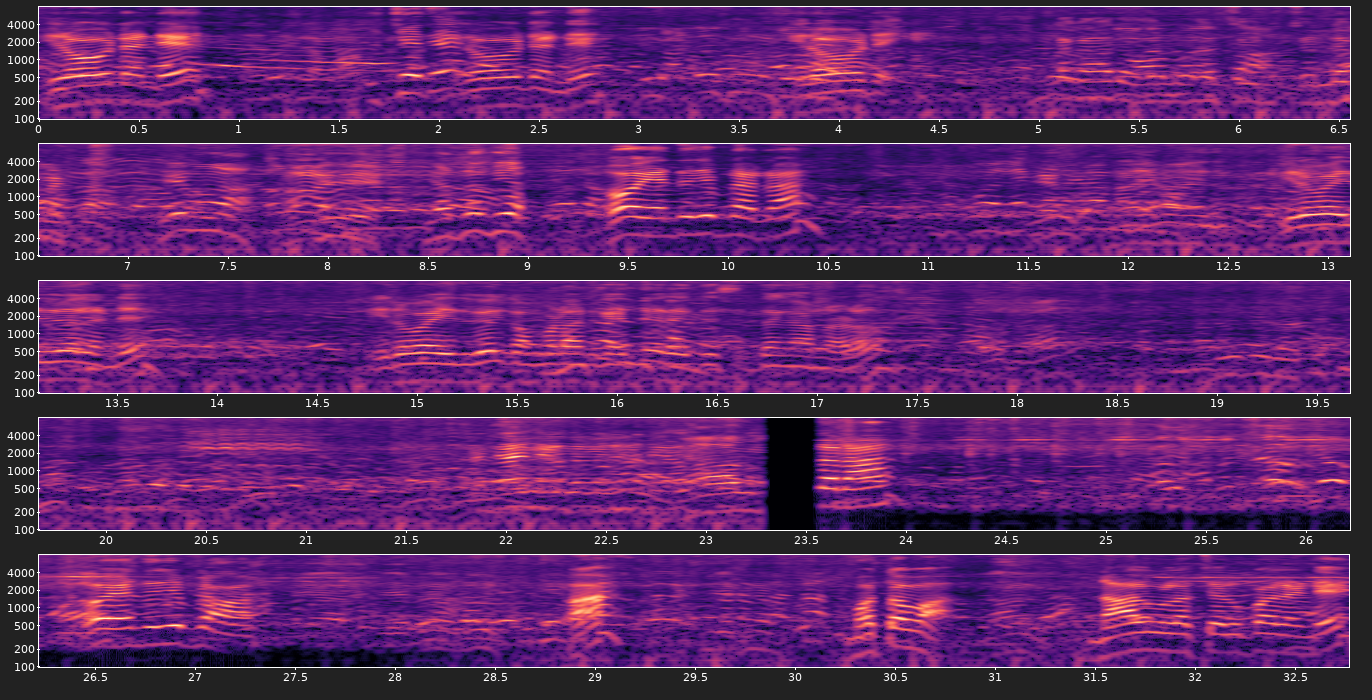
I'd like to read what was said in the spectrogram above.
ఇరవై ఒకటి అండి. ఇరవై ఒకటి అండి. ఇరవై ఒకటి. ఓ ఎంత చెప్పినారా? ఇరవై ఐదు వేలు అండి. ఇరవై ఐదు వేలకు అమ్మడానికి అయితే రైతు సిద్ధంగా ఉన్నాడు. ఓ ఎంత చెప్పినా మొత్తమా? నాలుగు లక్షల రూపాయలండి.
